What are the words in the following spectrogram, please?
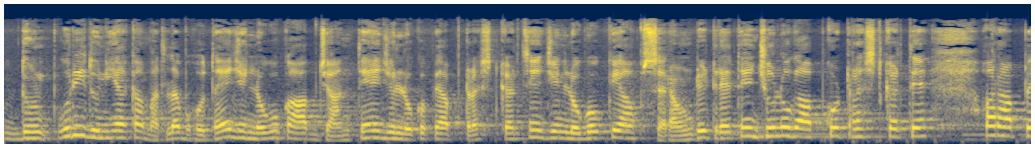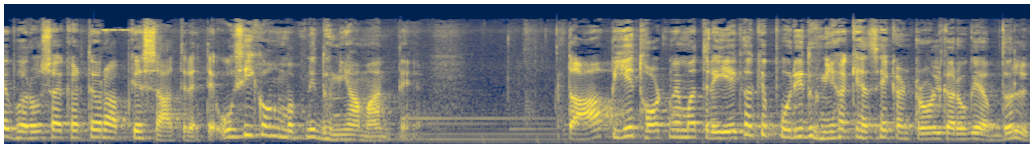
दु, पूरी दुनिया का मतलब होता है जिन लोगों को आप जानते हैं जिन लोगों पे आप ट्रस्ट करते हैं जिन लोगों के आप सराउंडेड रहते हैं जो लोग आपको ट्रस्ट करते हैं और आप पे भरोसा करते हैं और आपके साथ रहते हैं उसी को हम अपनी दुनिया मानते हैं। तो आप ये थॉट में मत रहिएगा कि पूरी दुनिया कैसे कंट्रोल करोगे, अब्दुल।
